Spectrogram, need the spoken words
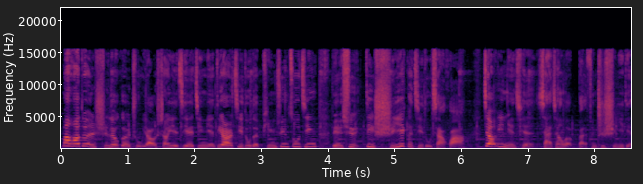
曼哈顿十六个主要商业街今年第二季度的平均租金连续第十一个季度下滑，较一年前下降了百分之十一点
